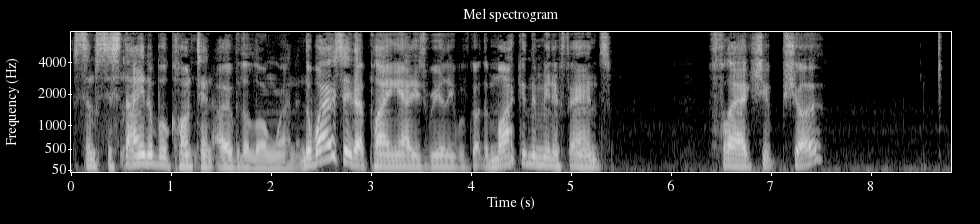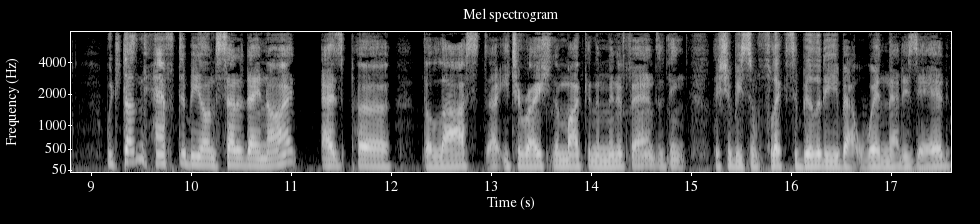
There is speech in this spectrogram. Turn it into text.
some sustainable content over the long run. And the way I see that playing out is really we've got the Mike and the Minifans flagship show, which doesn't have to be on Saturday night as per the last uh, iteration of Mike and the Minifans. I think there should be some flexibility about when that is aired.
